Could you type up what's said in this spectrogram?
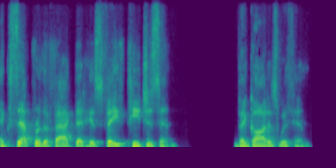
except for the fact that his faith teaches him that God is with him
